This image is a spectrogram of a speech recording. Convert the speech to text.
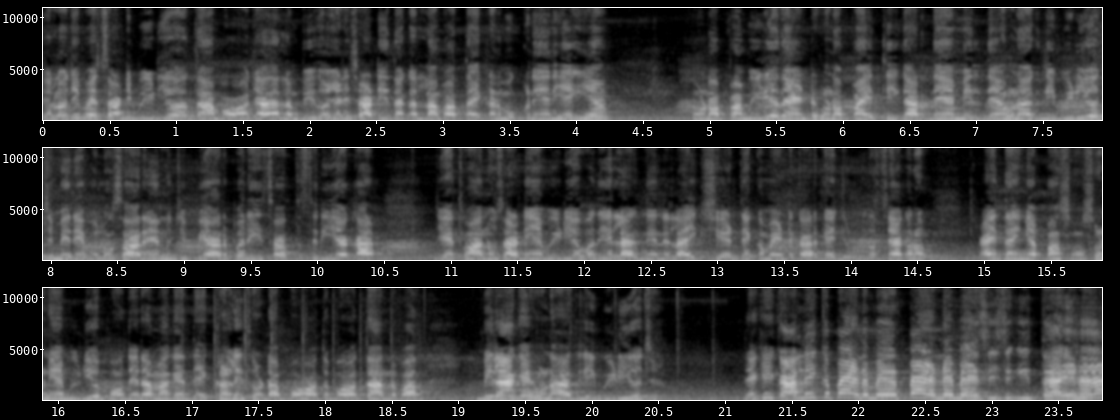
ਚਲੋ ਜੀ, ਫਿਰ ਸਾਡੀ ਵੀਡੀਓ ਤਾਂ ਬਹੁਤ ਜ਼ਿਆਦਾ ਲੰਬੀ ਹੋ ਜਾਣੀ ਸਾਡੀ ਤਾਂ ਗੱਲਾਂ ਬਾਤਾਂ ਇੱਕਣ ਮੁੱਕਣੀਆਂ ਨਹੀਂ ਹੈਗੀਆਂ। ਹੁਣ ਆਪਾਂ ਵੀਡੀਓ ਦਾ ਐਂਡ ਹੁਣ ਆਪਾਂ ਇੱਥੇ ਹੀ ਕਰਦੇ ਆਂ ਮਿਲਦੇ ਆਂ ਹੁਣ ਅਗਲੀ ਵੀਡੀਓ 'ਚ। ਮੇਰੇ ਵੱਲੋਂ ਸਾਰਿਆਂ ਨੂੰ ਜੀ ਪਿਆਰ ਭਰੀ ਸਤਿ ਸ੍ਰੀ ਅਕਾਲ। ਜੇ ਤੁਹਾਨੂੰ ਸਾਡੀਆਂ ਵੀਡੀਓ ਵਧੀਆ ਲੱਗਦੀਆਂ ਨੇ ਲਾਈਕ ਸ਼ੇਅਰ ਤੇ ਕਮੈਂਟ ਕਰਕੇ ਜਰੂਰ ਦੱਸਿਆ ਕਰੋ। ਐਦਾਂ ਹੀ ਆਪਾਂ ਸੋਹਣੀਆਂ ਸੋਹਣੀਆਂ ਵੀਡੀਓ ਪਾਉਂਦੇ ਰਵਾਂਗੇ ਦੇਖਣ ਲਈ ਤੁਹਾਡਾ ਬਹੁਤ ਬਹੁਤ ਧੰਨਵਾਦ। ਮਿਲਾਂਗੇ ਹੁਣ ਅਗਲੀ ਵੀਡੀਓ 'ਚ। ਦੇਖੀ ਕੱਲ ਇੱਕ ਭੈਣ ਮੇਰੇ ਭੈਣ ਨੇ ਮੈਸੇਜ ਕੀਤਾ ਹੈ ਹੈ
